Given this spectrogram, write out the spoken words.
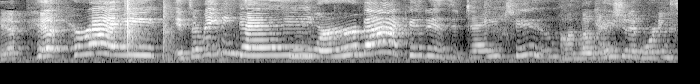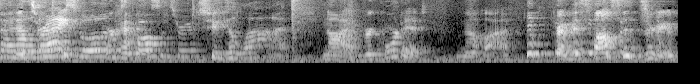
Hip, hip, hooray! It's a reading day. We're back. It is day two. On location at Morningside That's Elementary right. School. We're Miss coming Paulson's room. To you live, not recorded, not live, from Miss Paulson's room.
